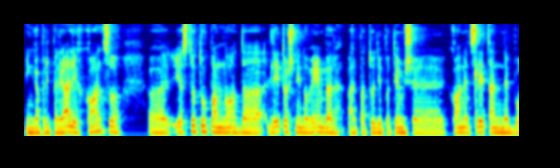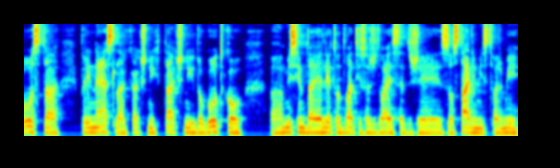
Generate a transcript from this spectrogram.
in ga pripeljali k koncu. Uh, jaz tudi upam, no, da letošnji november ali pa tudi potem še konec leta ne bosta prinesla kakšnih takšnih dogodkov. Uh, mislim, da je leto 2020 že z ostalimi stvarmi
